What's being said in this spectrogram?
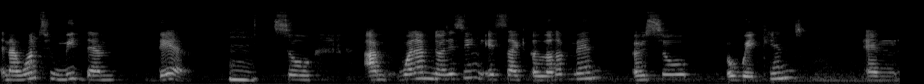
and I want to meet them there. Mm. So, um, what I'm noticing is like a lot of men also awakened and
